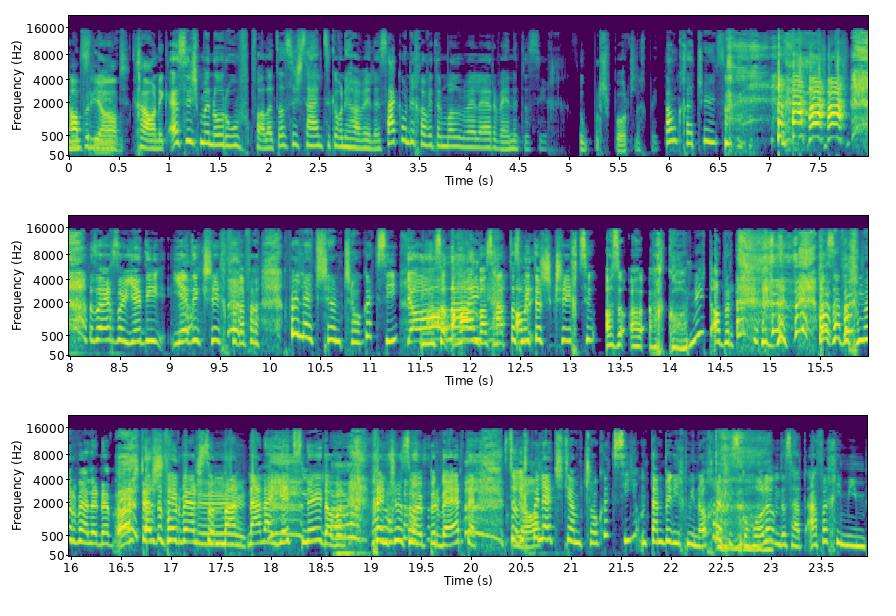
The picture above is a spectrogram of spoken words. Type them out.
Aber ja, nicht. keine Ahnung. Es ist mir nur aufgefallen. Das ist das Einzige, was ich wollte sagen. Und ich wollte wieder mal erwähnen, dass ich super sportlich bin. Danke, tschüss. Also eigentlich so jede, jede Geschichte von einfach, ich war letztes Jahr am Joggen gewesen. Ja, und so, nein, was hat das aber- mit der Geschichte zu Also, äh, gar nicht, aber also einfach nur wollen, äh, stell dir vor, wärst so ein. Mensch. Nein, nein, jetzt nicht, aber könntest schon so jemand werden. So, ich Ja. bin letztes Jahr am Joggen gewesen und dann bin ich mir nachher etwas geholt und es hat einfach in meinem,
